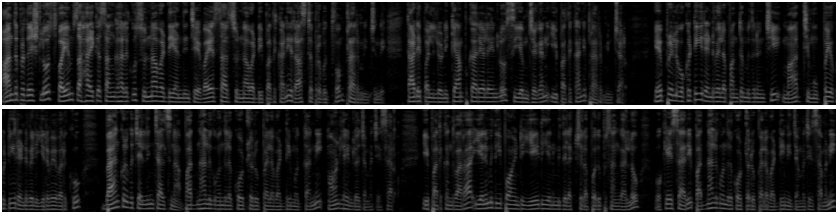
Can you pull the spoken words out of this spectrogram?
ఆంధ్రప్రదేశ్లో స్వయం సహాయక సంఘాలకు సున్నా వడ్డీ అందించే వైఎస్ఆర్ సున్నా వడ్డీ పథకాన్ని రాష్ట్ర ప్రభుత్వం ప్రారంభించింది. తాడేపల్లిలోని క్యాంపు కార్యాలయంలో సీఎం జగన్ ఈ పథకాన్ని ప్రారంభించారు. ఏప్రిల్ ఒకటి రెండు వేల పంతొమ్మిది నుంచి మార్చి ముప్పై ఒకటి రెండు వేల ఇరవై వరకు బ్యాంకులకు చెల్లించాల్సిన పద్నాలుగు వందల కోట్ల రూపాయల వడ్డీ మొత్తాన్ని ఆన్లైన్లో జమ చేశారు. ఈ పథకం ద్వారా ఎనిమిది పాయింట్ ఏడు ఎనిమిది లక్షల పొదుపు సంఘాల్లో ఒకేసారి పద్నాలుగు వందల కోట్ల రూపాయల వడ్డీని జమ చేశామని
